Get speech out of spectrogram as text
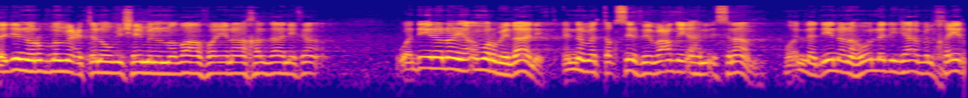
تجد ربما اعتنوا بشيء من النظافة إلى آخر ذلك. وديننا يأمر بذلك. إنما التقصير في بعض أهل الإسلام وإلا ديننا هو الذي جاء بالخير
